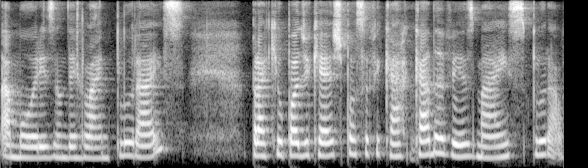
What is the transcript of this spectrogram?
amores plurais, para que o podcast possa ficar cada vez mais plural.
